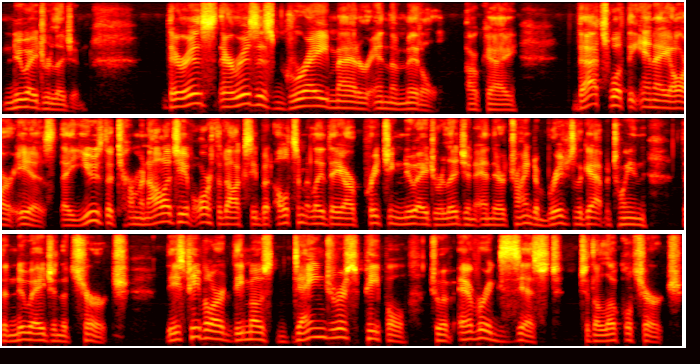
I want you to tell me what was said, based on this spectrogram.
New Age religion. There is there is this gray matter in the middle. Okay, that's what the NAR is. They use the terminology of orthodoxy, but ultimately they are preaching New Age religion and they're trying to bridge the gap between the New Age and the church. These people are the most dangerous people to have ever exist to the local church.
